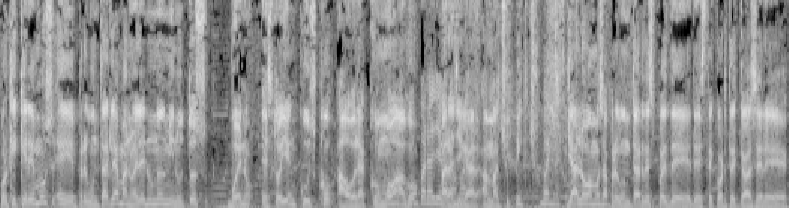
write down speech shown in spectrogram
porque queremos eh, preguntarle a Manuel en unos minutos, bueno, estoy en Cusco, ahora cómo, hago para llegar, a, Machu Picchu. Ya lo vamos a preguntar después de, este corte que va a ser, eh,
